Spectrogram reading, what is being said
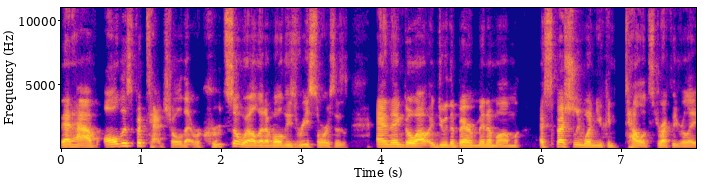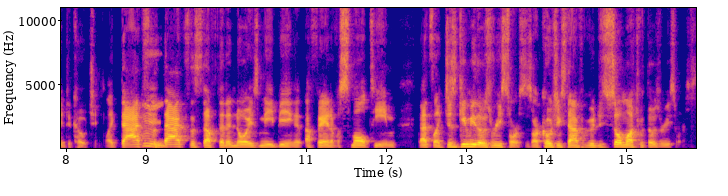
that have all this potential that recruit so well that have all these resources and then go out and do the bare minimum especially when you can tell it's directly related to coaching. Like that's mm. the, that's the stuff that annoys me being a, a, fan of a small team. That's like just give me those resources. Our coaching staff could do so much with those resources.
